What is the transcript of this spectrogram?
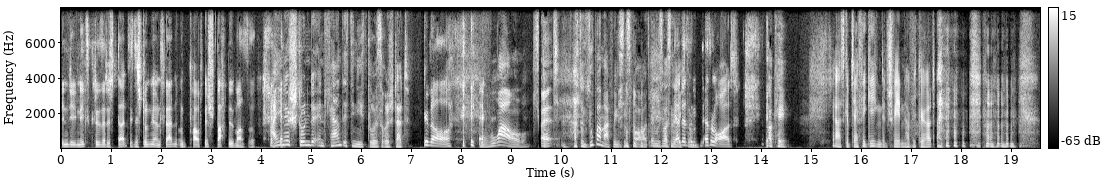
in die nächstgrößere Stadt, diese Stunde entfernt und kaufe mir Spachtelmasse. eine Stunde entfernt ist die nächstgrößere Stadt. Genau. Wow. Äh, hast du einen Supermarkt wenigstens vor Ort? Irgendwie sowas in der Ja, das ist, Richtung. das ist ein Ort. Okay. Ja, es gibt sehr viel Gegend in Schweden, habe ich gehört.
